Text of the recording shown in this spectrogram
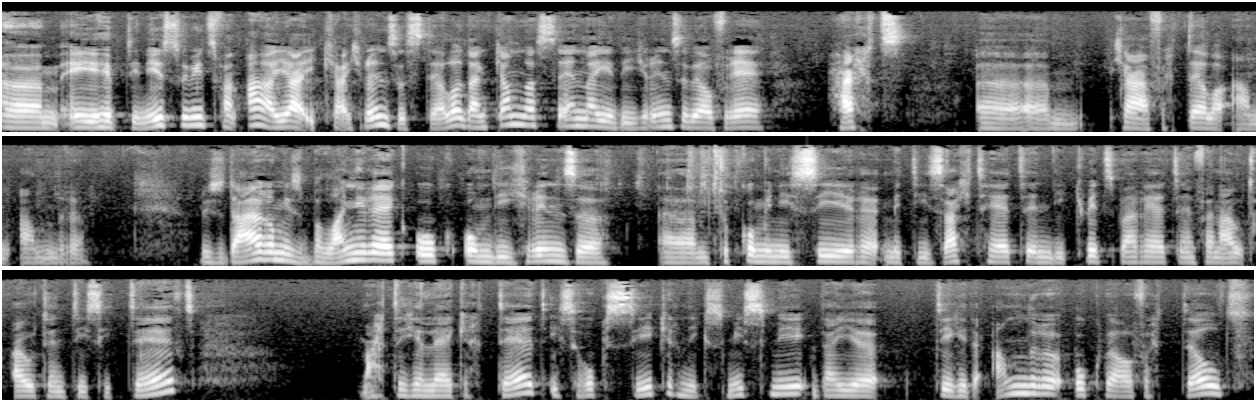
Um, en je hebt ineens zoiets van, ah ja, ik ga grenzen stellen, dan kan dat zijn dat je die grenzen wel vrij hard um, gaat vertellen aan anderen. Dus daarom is het belangrijk ook om die grenzen um, te communiceren met die zachtheid en die kwetsbaarheid en vanuit authenticiteit. Maar tegelijkertijd is er ook zeker niks mis mee dat je tegen de anderen ook wel vertelt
